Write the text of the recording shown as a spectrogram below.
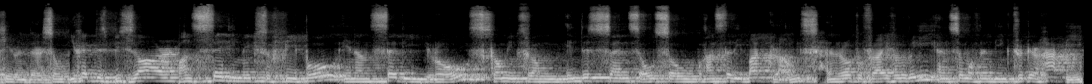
here and there. So you had this bizarre, unsteady mix of people in unsteady roles, coming from, in this sense, also unsteady backgrounds, and a lot of rivalry, and some of them being trigger happy.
